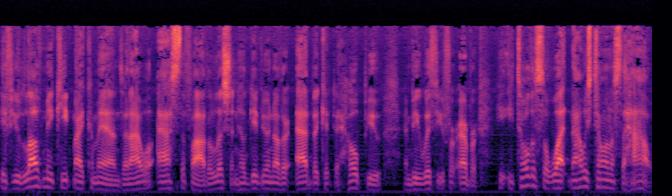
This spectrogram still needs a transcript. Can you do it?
If you love me, keep my commands, and I will ask the Father. Listen, he'll give you another advocate to help you and be with you forever. He, he told us the what, now he's telling us the how.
